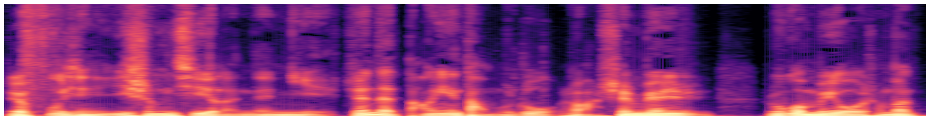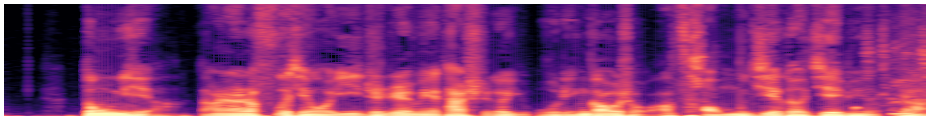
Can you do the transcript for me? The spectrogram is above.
这父亲一生气了，那你真的挡也挡不住，是吧？身边如果没有什么东西啊，当然了，父亲我一直认为他是个武林高手啊，草木皆可皆兵，是吧？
